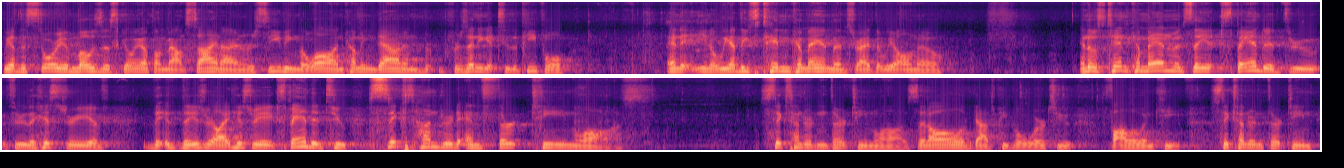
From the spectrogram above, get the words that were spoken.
We have the story of Moses going up on Mount Sinai and receiving the law and coming down and presenting it to the people. And, you know, we have these Ten Commandments, right, that we all know. And those Ten Commandments, they expanded through, through the history of the, the Israelite history, expanded to 613 laws. 613 laws that all of God's people were to follow and keep. 613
